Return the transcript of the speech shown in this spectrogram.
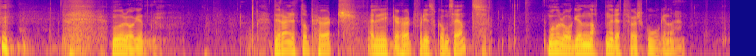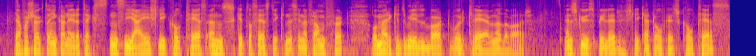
Monologen. Dere har nettopp hørt, eller ikke hørt for de som kom sent, monologen 'Natten rett før skogene'. Jeg har forsøkt å inkarnere tekstens jeg slik Coltés ønsket å se stykkene sine framført, og merket umiddelbart hvor krevende det var. En skuespiller, slik jeg tolker Coltés,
